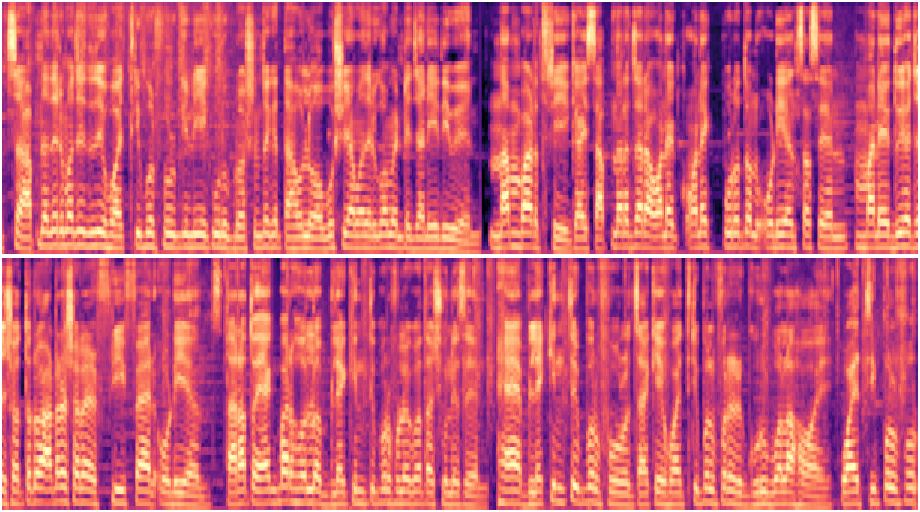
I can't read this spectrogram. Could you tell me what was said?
আচ্ছা আপনাদের মাঝে যদি হয় ট্রিপল ফোর কে নিয়ে কোনো প্রশ্ন থাকে তাহলে অবশ্যই আমাদের কমেন্টে জানিয়ে দিবেন। নাম্বার থ্রি গাইস আপনারা যারা অনেক অনেক পুরাতন অডিয়েন্স আছেন মানে দুই হাজার সতেরো আঠারো সালের ফ্রি ফায়ার অডিয়েন্স তারা তো একবার হলো ব্ল্যাক ইন ত্রিপল ফুলের কথা শুনেছেন। হ্যাঁ ব্ল্যাক ইন ত্রিপল ফোর যাকে হোয়াইট ট্রিপল ফোর এর গুরু বলা হয়। হোয়াইট ট্রিপল ফোর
